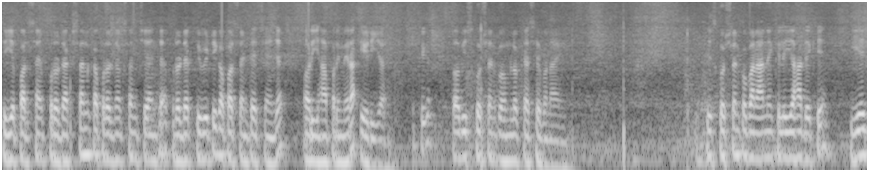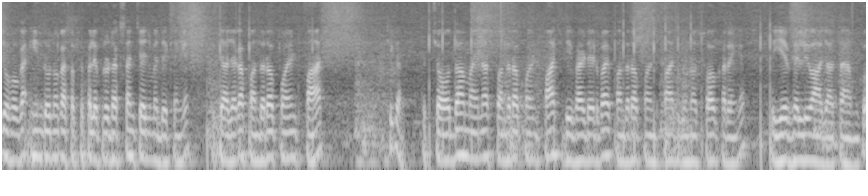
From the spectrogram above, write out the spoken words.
तो ये परसेंट प्रोडक्शन का प्रोडक्शन चेंज है प्रोडक्टिविटी का परसेंटेज चेंज है और यहाँ पर मेरा एरिया है, ठीक है? तो अब इस क्वेश्चन को हम लोग कैसे बनाएँगे? इस क्वेश्चन को बनाने के लिए यहाँ देखिए, ये जो होगा, इन दोनों का सबसे पहले प्रोडक्शन चेंज में देखेंगे तो क्या आ जाएगा? पंद्रह पॉइंट पाँच, ठीक है? तो चौदह माइनस पंद्रह पॉइंट पाँच डिवाइडेड बाई पंद्रह पॉइंट पाँच गुना सौ करेंगे तो ये वैल्यू आ जाता है हमको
